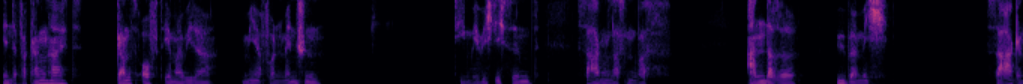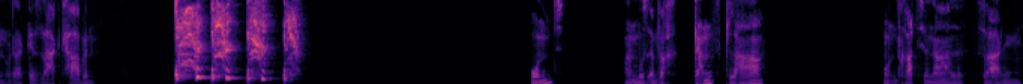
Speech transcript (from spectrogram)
in der Vergangenheit ganz oft immer wieder mir von Menschen, die mir wichtig sind, sagen lassen, was andere über mich sagen oder gesagt haben. Und man muss einfach ganz klar und rational sagen,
